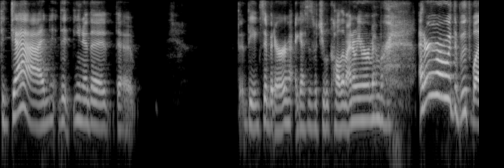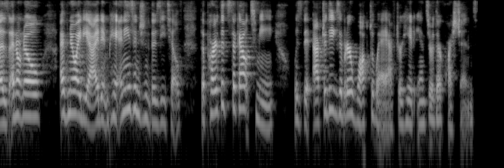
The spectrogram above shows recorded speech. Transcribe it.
the dad, that you know the the, the exhibitor, I guess is what you would call them. I don't even remember. I don't remember what the booth was. I don't know. I have no idea. I didn't pay any attention to those details. The part that stuck out to me was that after the exhibitor walked away, after he had answered their questions,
